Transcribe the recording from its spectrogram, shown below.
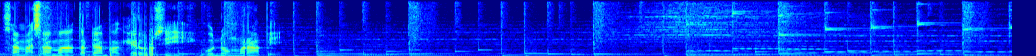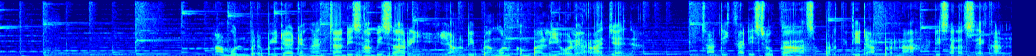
sama-sama terdampak erupsi Gunung Merapi. Namun berbeda dengan Candi Sambisari yang dibangun kembali oleh rajanya, Candi Kadisuka seperti tidak pernah diselesaikan.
